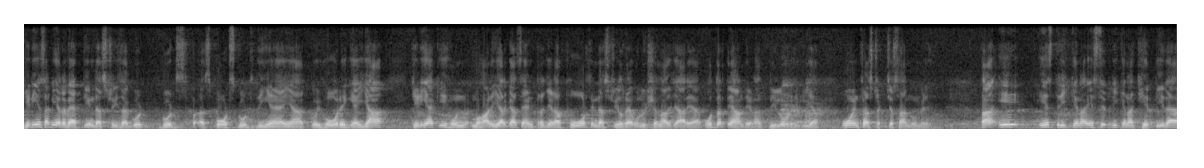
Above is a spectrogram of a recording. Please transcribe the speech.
ਜਿਹੜੀਆਂ ਸਾਡੀਆਂ ਰਵਾਇਤੀ ਇੰਡਸਟਰੀਜ਼ ਆ ਗੁੱਡ ਗੁੱਡਸ ਸਪੋਰਟਸ ਗੁੱਡਸ ਦੀਆਂ ਜਾਂ ਕੋਈ ਹੋਰ ਹੈਗੀਆਂ ਜਾਂ ਜਿਹੜੀਆਂ ਕਿ ਹੁਣ ਮੋਹਾਲੀ ਵਰਗਾ ਸੈਂਟਰ ਜਿਹੜਾ ਫੋਰਥ ਇੰਡਸਟਰੀਅਲ ਰੈਵੋਲੂਸ਼ਨ ਨਾਲ ਜਾ ਰਿਹਾ, ਉਧਰ ਧਿਆਨ ਦੇਣਾ ਦੀ ਲੋੜ ਹੈਗੀ ਆ, ਉਹ ਇਨਫਰਾਸਟ੍ਰਕਚਰ ਸਾਨੂੰ ਮਿਲੇ। ਤਾਂ ਇਹ, ਇਸ ਤਰੀਕੇ ਨਾਲ, ਇਸੇ ਤਰੀਕੇ ਨਾਲ ਖੇਤੀ ਦਾ,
